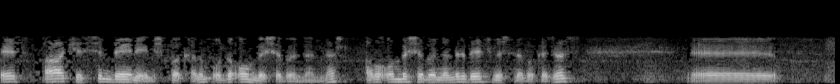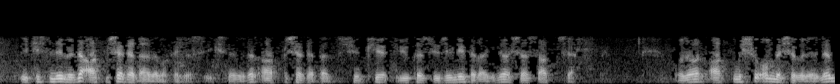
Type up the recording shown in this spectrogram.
S, A kesim B neymiş bakalım. O da 15'e bölünenler. Ama 15'e bölünenleri B kümesine bakacağız. Ee, ikisinde bir de 60'a kadar da bakacağız. İkisinde birden 60'a kadar. Çünkü yukarısı 150'ye kadar gidiyor, aşağısı 60'a. O zaman 60'ı 15'e bölelim.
